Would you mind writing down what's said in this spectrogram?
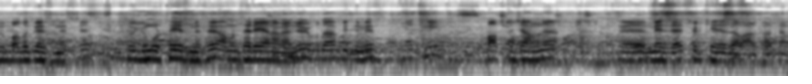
Bu balık ezmesi. Şu yumurta ezmesi ama tereyağına benziyor. Bu da bildiğimiz patlıcanlı e, meze. Türkiye'de de var zaten.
